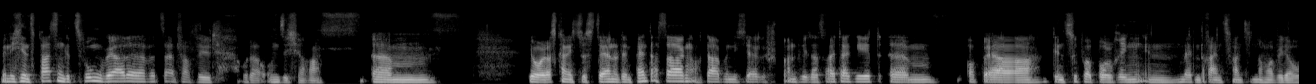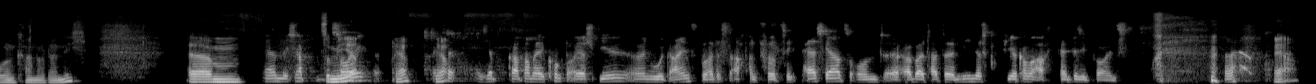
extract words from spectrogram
wenn ich ins Passen gezwungen werde, wird es einfach wild oder unsicherer. Ähm, Jo, das kann ich zu Stan und den Panthers sagen. Auch da bin ich sehr gespannt, wie das weitergeht. Ähm, ob er den Super Bowl-Ring in Madden 23 nochmal wiederholen kann oder nicht. Ähm, Ähm, ich habe zu mir. Ja, Ich, ja. ich habe gerade nochmal geguckt, euer Spiel äh, in Week 1. Du hattest 48 Pass Yards und äh, Herbert hatte minus 4,8 Fantasy Points. ja.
